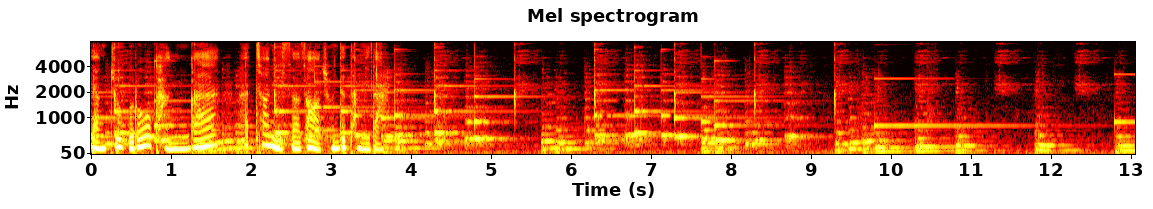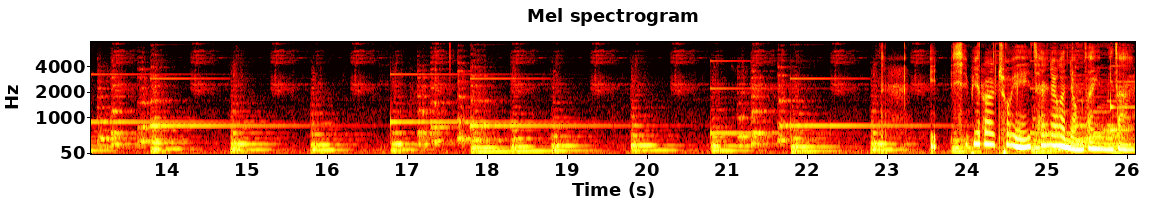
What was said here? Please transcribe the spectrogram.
양쪽으로 강과 하천이 있어서 좋은 듯합니다. 11월 초에 촬영한 영상입니다.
